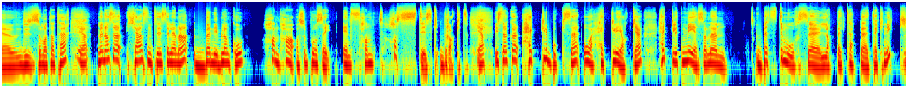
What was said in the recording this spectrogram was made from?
eh, som var tatt her. Ja. Men altså, kjæresten til Selena, Benny Blanco, han har altså på seg en fantastisk drakt. Ja. Vi snakker heklebukse og heklejakke. Heklet med sånne bestemors eh, lappeteppeteknikk.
